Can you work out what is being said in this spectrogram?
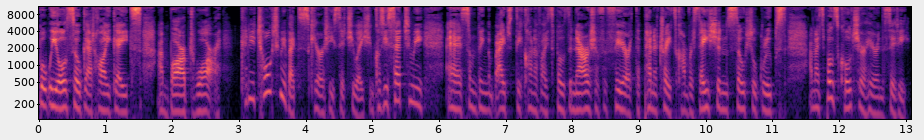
but we also get high gates and barbed wire. Can you talk to me about the security situation? Because you said to me uh, something about the kind of, I suppose, the narrative of fear that penetrates conversations, social groups, and I suppose culture here in the city.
